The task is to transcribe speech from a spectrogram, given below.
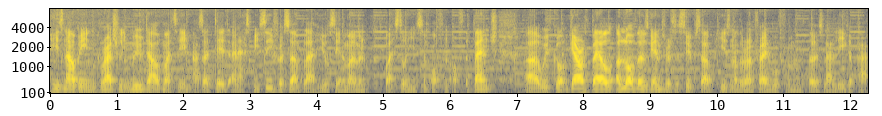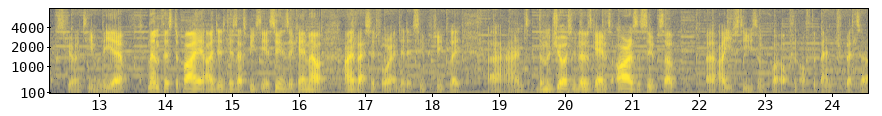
he's now been gradually moved out of my team as I did an SBC for a certain player who you'll see in a moment, but I still use him often off the bench. Uh, we've got Gareth Bale. A lot of those games are as a super sub. He's another untradeable from those La Liga packs during Team of the Year. Memphis Depay, I did his SBC as soon as it came out. I invested for it and did it super cheaply. Uh, and the majority of those games are as a super sub. Uh, I used to use them quite often off the bench, but uh,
